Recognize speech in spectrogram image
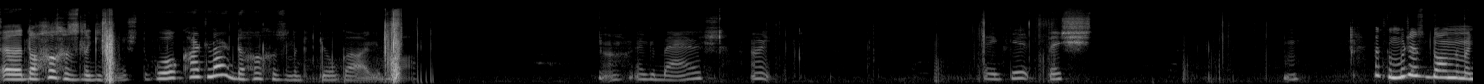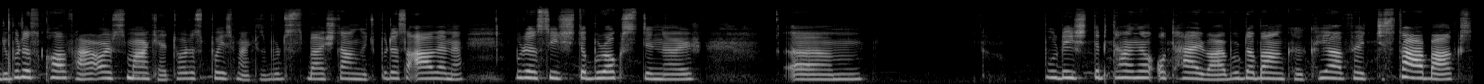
e, daha hızlı gitmişti. Go kartlar daha hızlı gidiyor galiba. Ah, 55 ay 55 Hı. Bakın burası dondurmacı, burası kuaför, orası market, orası polis merkezi, burası başlangıç, burası AVM, burası işte Brock's Dinner, um, Burada işte bir tane otel var. Burada banka, kıyafetçi, Starbucks,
